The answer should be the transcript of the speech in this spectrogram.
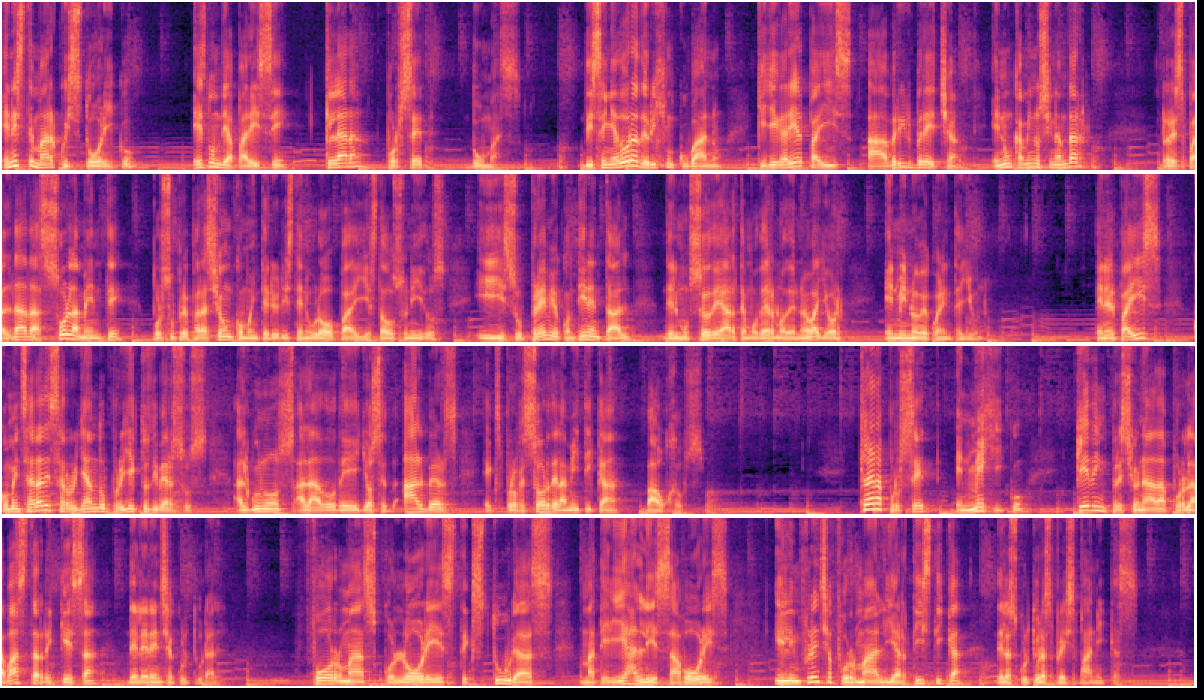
En este marco histórico es donde aparece Clara Porcet Dumas, diseñadora de origen cubano que llegaría al país a abrir brecha en un camino sin andar, respaldada solamente por su preparación como interiorista en Europa y Estados Unidos y su premio continental del Museo de Arte Moderno de Nueva York en 1941. En el país comenzará desarrollando proyectos diversos, algunos al lado de Joseph Albers, ex profesor de la mítica Bauhaus. Clara Porcet, en México, queda impresionada por la vasta riqueza de la herencia cultural. Formas, colores, texturas, materiales, sabores y la influencia formal y artística de las culturas prehispánicas.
